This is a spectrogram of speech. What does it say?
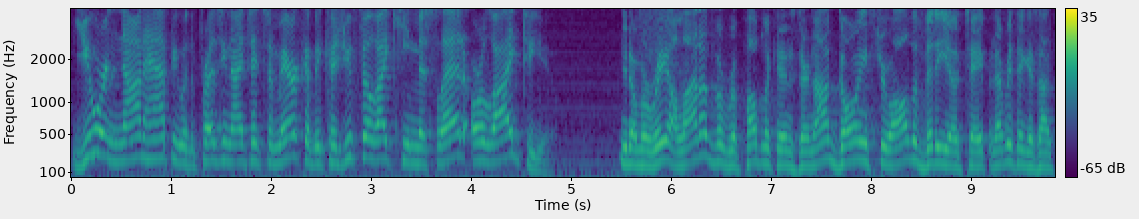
you are not happy with the president of the United States of America because you feel like he misled or lied to you. You know, Maria, a lot of Republicans, they're now going through all the videotape, and everything is on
